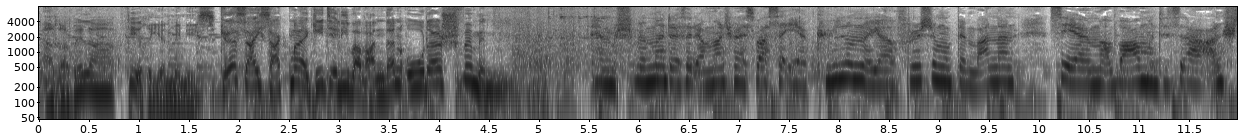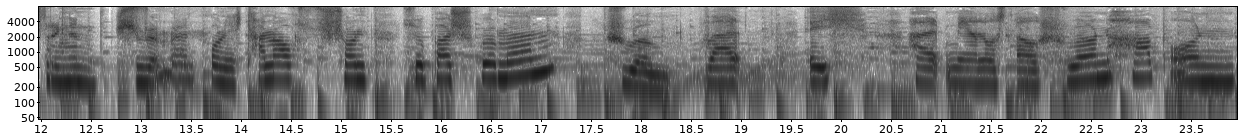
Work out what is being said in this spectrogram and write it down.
Arabella Ferienminis. Chris, ich sag mal, geht ihr lieber wandern oder schwimmen? Ähm, Schwimmen, da ist ja manchmal das Wasser eher kühl und eher Erfrischung und beim Wandern ist eher immer warm und ist eher anstrengend. Schwimmen. Und ich kann auch schon super schwimmen. Schwimmen. Weil ich halt mehr Lust auf Schwimmen habe und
